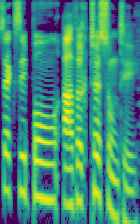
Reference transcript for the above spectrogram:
Sexy Bon Avec Toi Santé。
